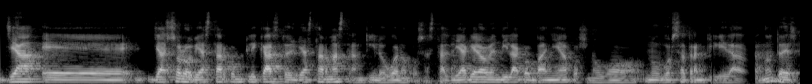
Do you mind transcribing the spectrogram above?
ya, eh, ya solo voy a estar con Clickars, voy a estar más tranquilo. Bueno, pues hasta el día que lo vendí la compañía, pues no hubo, no hubo esa tranquilidad, ¿no? Entonces,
